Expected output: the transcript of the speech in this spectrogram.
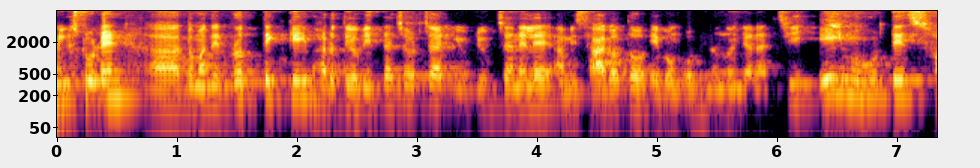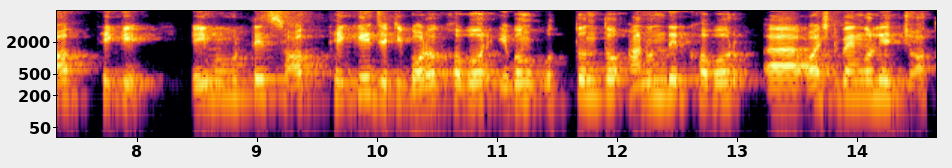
নিউ স্টুডেন্ট তোমাদের প্রত্যেককেই ভারতীয় বিদ্যাচর্চার ইউটিউব চ্যানেলে আমি স্বাগত এবং অভিনন্দন জানাচ্ছি। এই মুহূর্তে সব থেকে এই মুহূর্তে সব থেকে যেটি বড় খবর এবং অত্যন্ত আনন্দের খবর ওয়েস্ট বেঙ্গলে যত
